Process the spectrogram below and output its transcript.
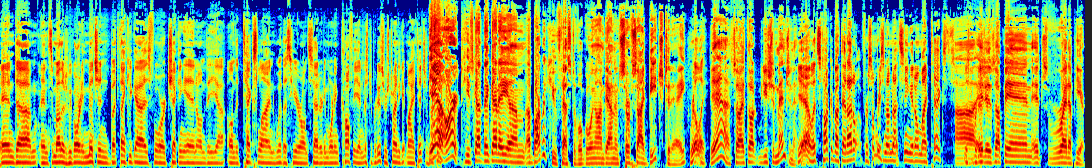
And um, and some others we've already mentioned, but thank you guys for checking in on the uh, on the text line with us here on Saturday morning coffee. And Mr. Producer is trying to get my attention. What's Yeah, up? Art. He's got they've got a um, a barbecue festival going on down in Surfside Beach today. Really? Yeah. So I thought you should mention it. Yeah, let's talk about that. I don't. For some reason, I'm not seeing it on my text. Uh, it is up in. It's right up here.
